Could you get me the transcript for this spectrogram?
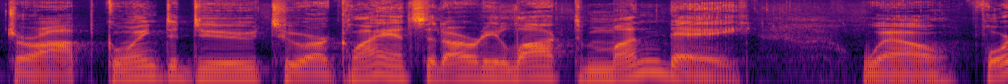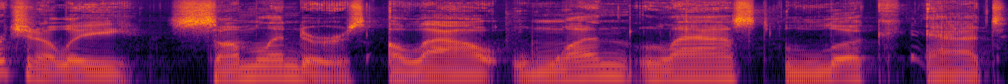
drop going to do to our clients that already locked Monday? Well, fortunately, some lenders allow one last look at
